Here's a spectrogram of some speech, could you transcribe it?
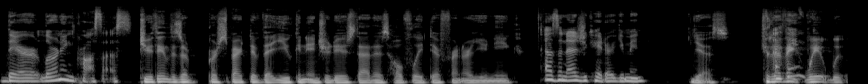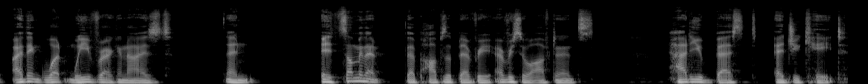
their learning process. Do you think there's a perspective that you can introduce that is hopefully different or unique? As an educator, you mean? Yes. Because I, I, think, think we, we, I think what we've recognized and it's something that, that pops up every, every so often. It's how do you best educate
